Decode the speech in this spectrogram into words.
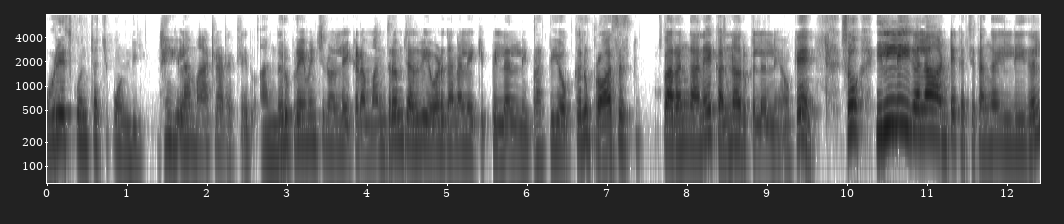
ఊరేసుకొని చచ్చిపోండి. ఇలా మాట్లాడట్లేదు. అందరూ ప్రేమించిన వాళ్ళే. ఇక్కడ మంత్రం చదివి ఎవడు కనలేకి పిల్లల్ని. ప్రతి ఒక్కరూ ప్రాసెస్ పరంగానే కన్నారు పిల్లల్ని. ఓకే? సో ఇల్లీగలా అంటే ఖచ్చితంగా ఇల్లీగల్.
